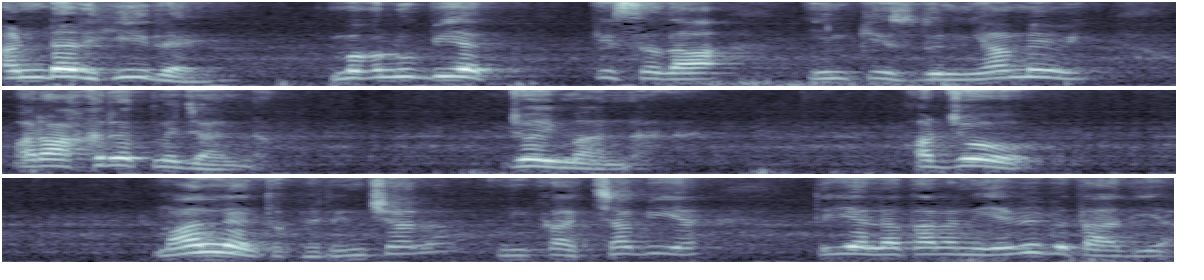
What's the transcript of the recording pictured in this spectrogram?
انڈر ہی رہے۔ مغلوبیت کی سزا ان کی اس دنیا میں بھی اور آخرت میں جاننا، جو ایمان لانا ہے۔ اور جو مان لیں تو پھر انشاءاللہ ان کا اچھا بھی ہے۔ تو یہ اللہ تعالیٰ نے یہ بھی بتا دیا،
